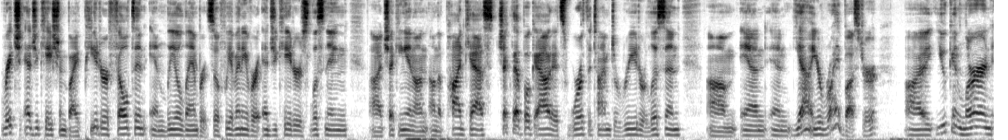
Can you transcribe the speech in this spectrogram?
Rich Education by Peter Felten and Leo Lambert. So if we have any of our educators listening, uh, checking in on, on the podcast, check that book out. It's worth the time to read or listen. Um, and and yeah, you're right, Buster. Uh, you can learn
